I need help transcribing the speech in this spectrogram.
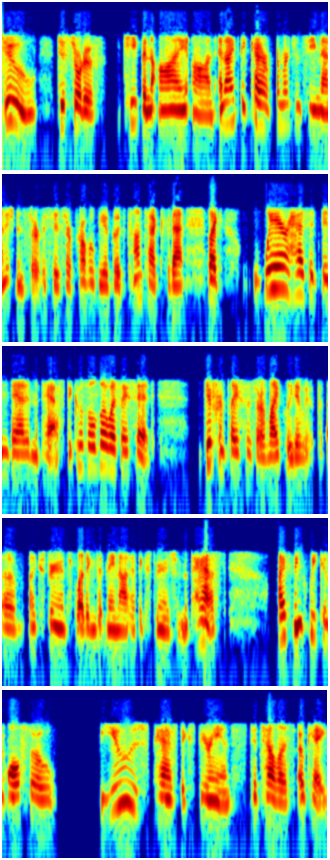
do to sort of keep an eye on, and I think our emergency management services are probably a good contact for that. Like, where has it been bad in the past? Because although, as I said, different places are likely to uh, experience flooding that may not have experienced in the past. I think we can also use past experience to tell us, okay,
